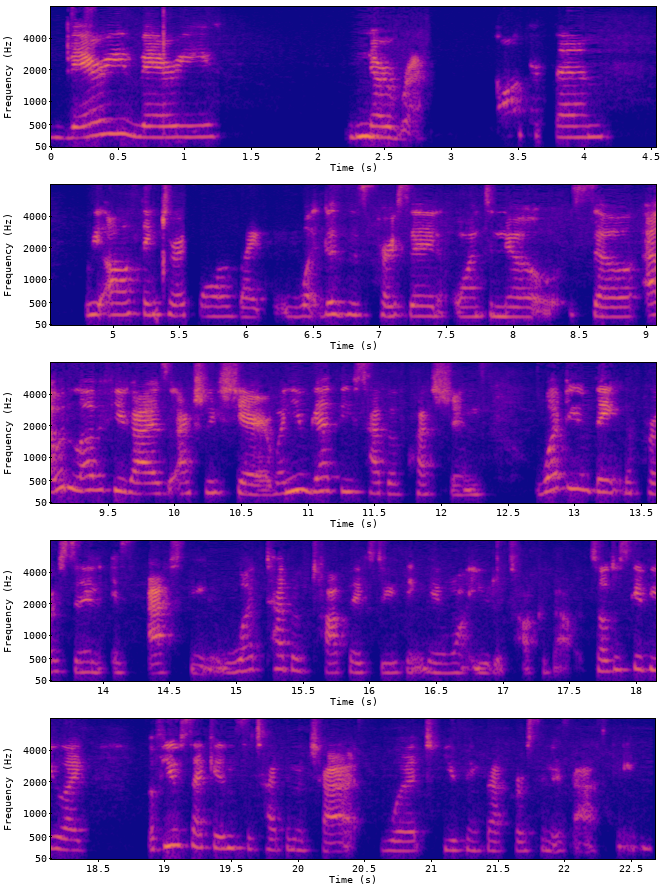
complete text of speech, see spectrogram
very, very nerve wracking. All get them. We all think to ourselves, like, what does this person want to know? So I would love if you guys actually share when you get these type of questions, what do you think the person is asking? What type of topics do you think they want you to talk about? So I'll just give you like a few seconds to type in the chat what you think that person is asking.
